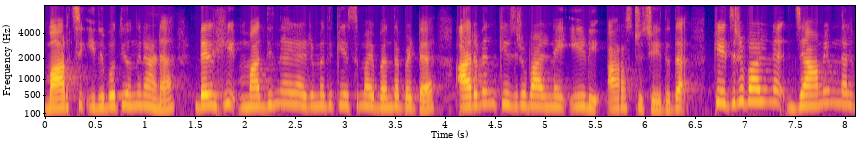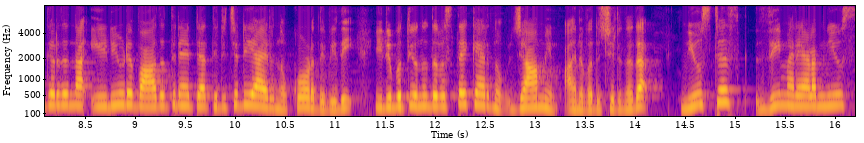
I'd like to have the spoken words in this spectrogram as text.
മാർച്ച് ഇരുപത്തിയൊന്നിനാണ് ഡൽഹി മദ്യനയ അഴിമതി കേസുമായി ബന്ധപ്പെട്ട് അരവിന്ദ് കെജ്രിവാളിനെ ഇ ഡി അറസ്റ്റ് ചെയ്തത്. കെജ്രിവാളിന് ജാമ്യം നൽകരുതെന്ന ഇ ഡിയുടെ വാദത്തിനേറ്റ തിരിച്ചടിയായിരുന്നു കോടതി വിധി. ഇരുപത്തിയൊന്ന് ദിവസത്തേക്കായിരുന്നു ജാമ്യം അനുവദിച്ചിരുന്നത്. News desk C Malayalam news.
